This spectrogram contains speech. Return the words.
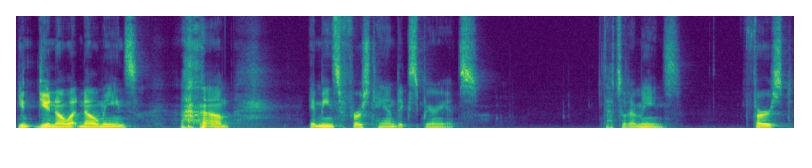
You, do you know what know means? um, it means firsthand experience. That's what it means. First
